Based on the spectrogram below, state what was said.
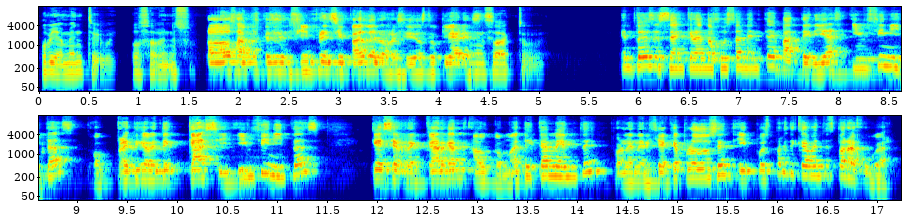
Obviamente, güey. Todos saben eso. Todos sabemos que ese es el fin principal de los residuos nucleares. Exacto, güey. Entonces están creando justamente baterías infinitas, o prácticamente casi infinitas, que se recargan automáticamente con la energía que producen y pues prácticamente es para jugar.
